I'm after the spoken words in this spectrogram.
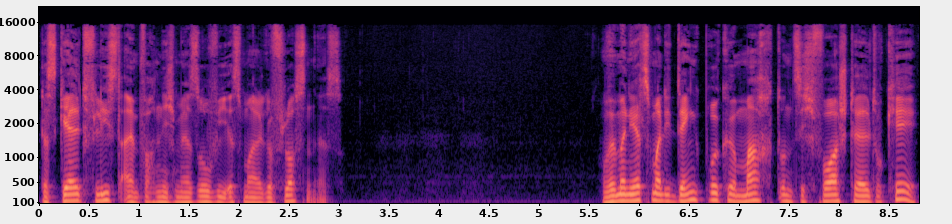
Das Geld fließt einfach nicht mehr so, wie es mal geflossen ist. Und wenn man jetzt mal die Denkbrücke macht und sich vorstellt, okay,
